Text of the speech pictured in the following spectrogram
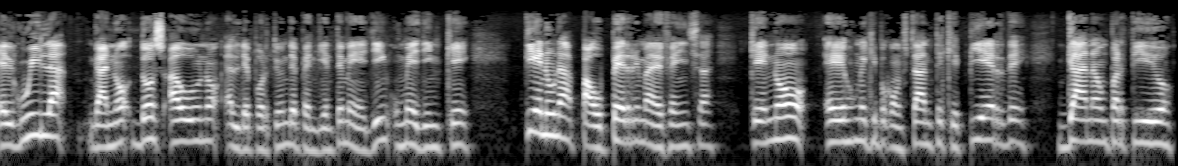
El Huila ganó 2 a 1 al Deportivo Independiente Medellín, un Medellín que tiene una paupérrima defensa, que no es un equipo constante, que pierde, gana un partido,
